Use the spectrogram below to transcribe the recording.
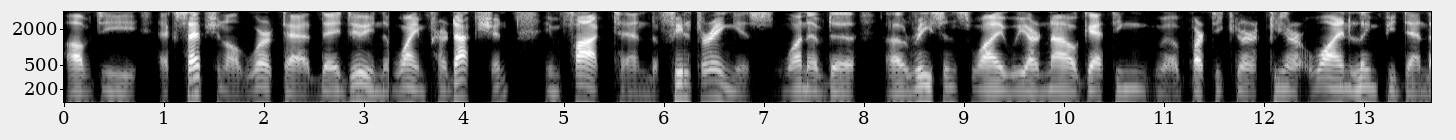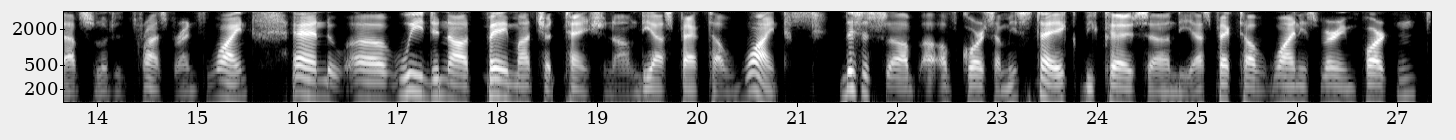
of the exceptional work that they do in the wine production. In fact, and the filtering is one of the uh, reasons why we are now getting uh, particular clear wine, limpid and absolutely transparent wine. And uh, we do not pay much attention on the aspect of wine. This is, uh, uh, of course, a mistake because uh, the aspect of wine is very important,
